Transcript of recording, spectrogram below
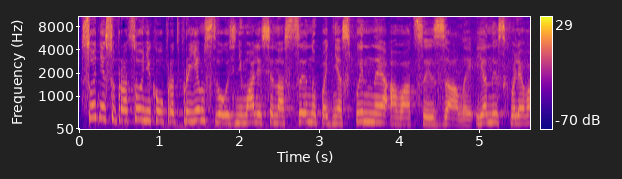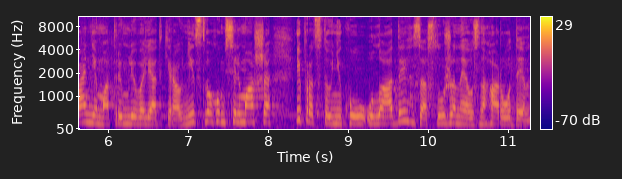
Сотні супрацоўнікаў прадпрыемства ўзнімаліся на сцэну пад няспынныя авацыі залы. Яны з хваляваннем атрымлівалі ад кіраўніцтва гумсельмаша і прадстаўнікоў улады заслужаныя ўзнагароды.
